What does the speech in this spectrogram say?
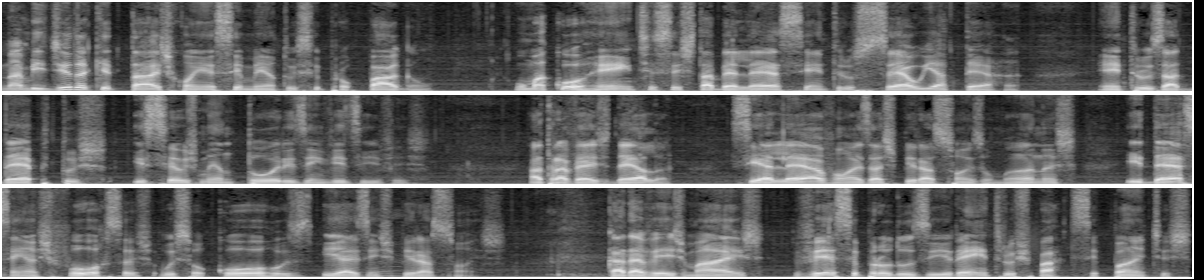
Na medida que tais conhecimentos se propagam, uma corrente se estabelece entre o céu e a terra, entre os adeptos e seus mentores invisíveis. Através dela, se elevam as aspirações humanas e descem as forças, os socorros e as inspirações. Cada vez mais vê-se produzir entre os participantes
